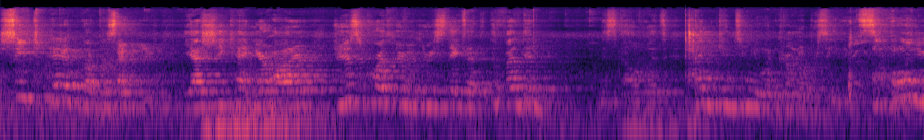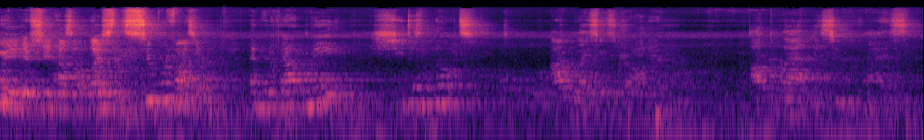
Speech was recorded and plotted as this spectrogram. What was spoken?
She can represent you. Yes, she can, Your Honor. Judicial Court threw three states. That the defendant, Miss Elwood, can continue in criminal proceedings. Only if she has a licensed supervisor, and without me, she doesn't. I'm licensed, Your Honor. I'll gladly supervise.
